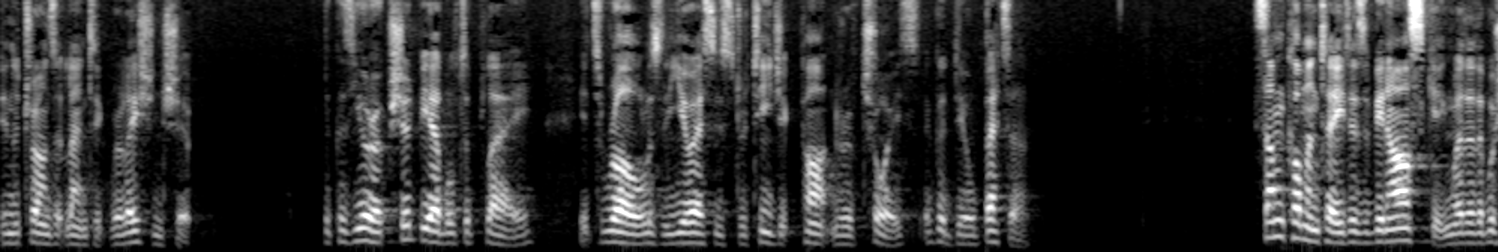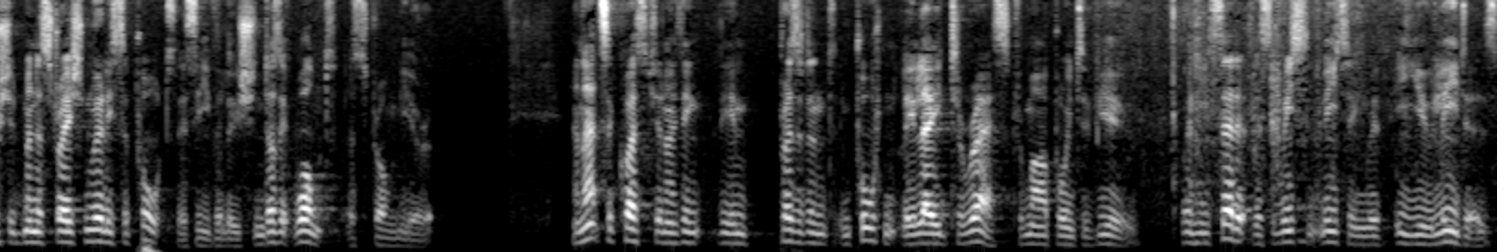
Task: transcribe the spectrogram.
in the transatlantic relationship. Because Europe should be able to play its role as the US's strategic partner of choice a good deal better. Some commentators have been asking whether the Bush administration really supports this evolution. Does it want a strong Europe? And that's a question I think the President importantly laid to rest from our point of view when he said at this recent meeting with EU leaders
